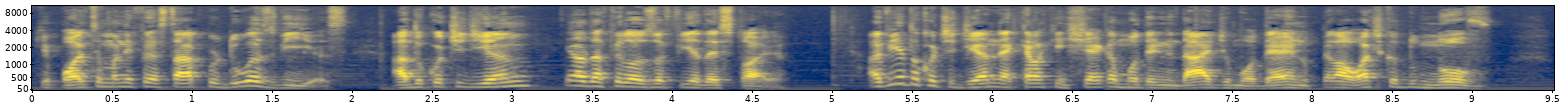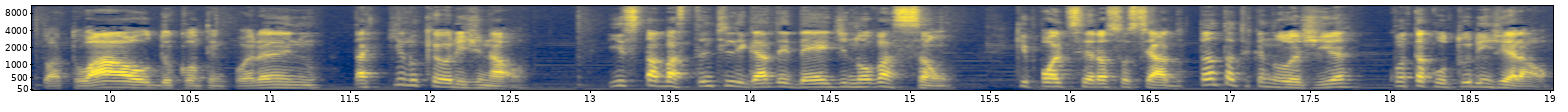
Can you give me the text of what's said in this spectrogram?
que pode se manifestar por duas vias, a do cotidiano e a da filosofia da história. A via do cotidiano é aquela que enxerga a modernidade e o moderno pela ótica do novo, do atual, do contemporâneo, daquilo que é original. Isso está bastante ligado à ideia de inovação, que pode ser associado tanto à tecnologia quanto à cultura em geral.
